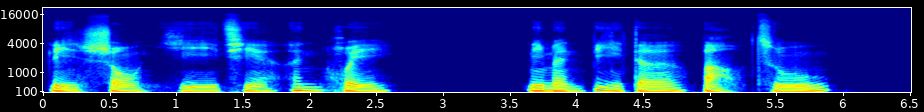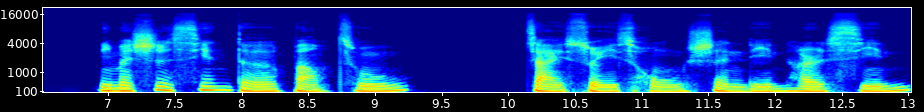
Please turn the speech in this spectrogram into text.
领受一切恩惠，你们必得饱足。你们是先得饱足，再随从圣灵而行。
